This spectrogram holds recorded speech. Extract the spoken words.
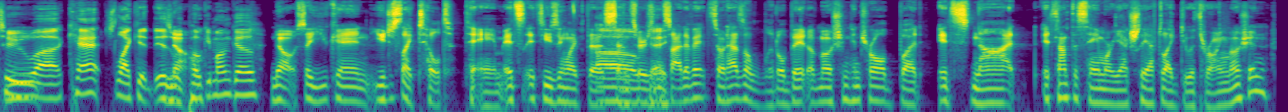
to uh, catch like it is No. with Pokemon Go? No, so you can you just like tilt to aim. It's it's using like the Oh, sensors okay. inside of it, so it has a little bit of motion control, but it's not it's not the same where you actually have to like do a throwing motion,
